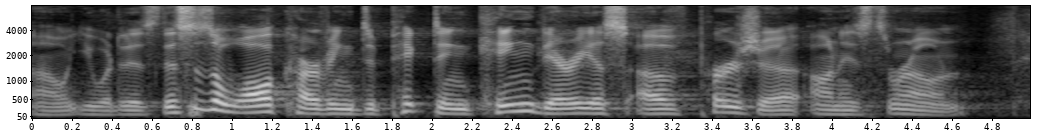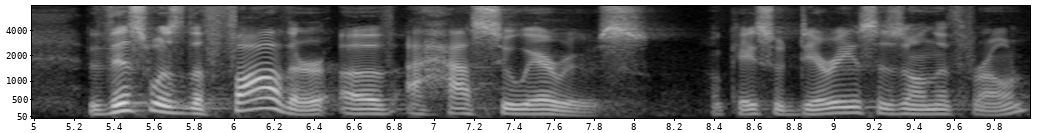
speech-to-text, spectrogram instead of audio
uh, you what it is. This is a wall carving depicting King Darius of Persia on his throne. This was the father of Ahasuerus. Okay, so Darius is on the throne.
